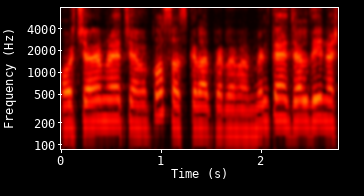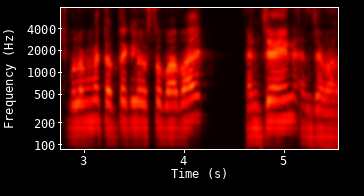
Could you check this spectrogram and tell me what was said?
और चैनल में चैनल को सब्सक्राइब कर लेना। मिलते हैं जल्द ही नेक्स्ट ब्लॉग में। तब तक के लिए दोस्तों बाय बाय एंड जय हिंद एंड जय भारत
